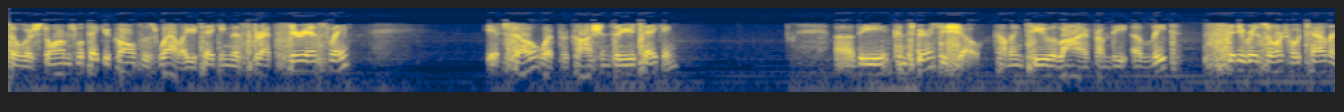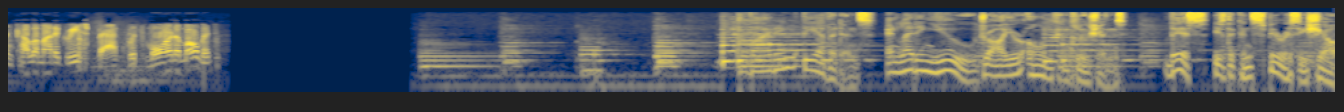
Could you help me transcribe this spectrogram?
solar storms. We'll take your calls as well. Are you taking this threat seriously? If so, what precautions are you taking? Uh, the Conspiracy Show coming to you live from the Elite City Resort Hotel in Kalamata, Greece. Back with more in a moment evidence and letting you draw your own conclusions. This is The Conspiracy Show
